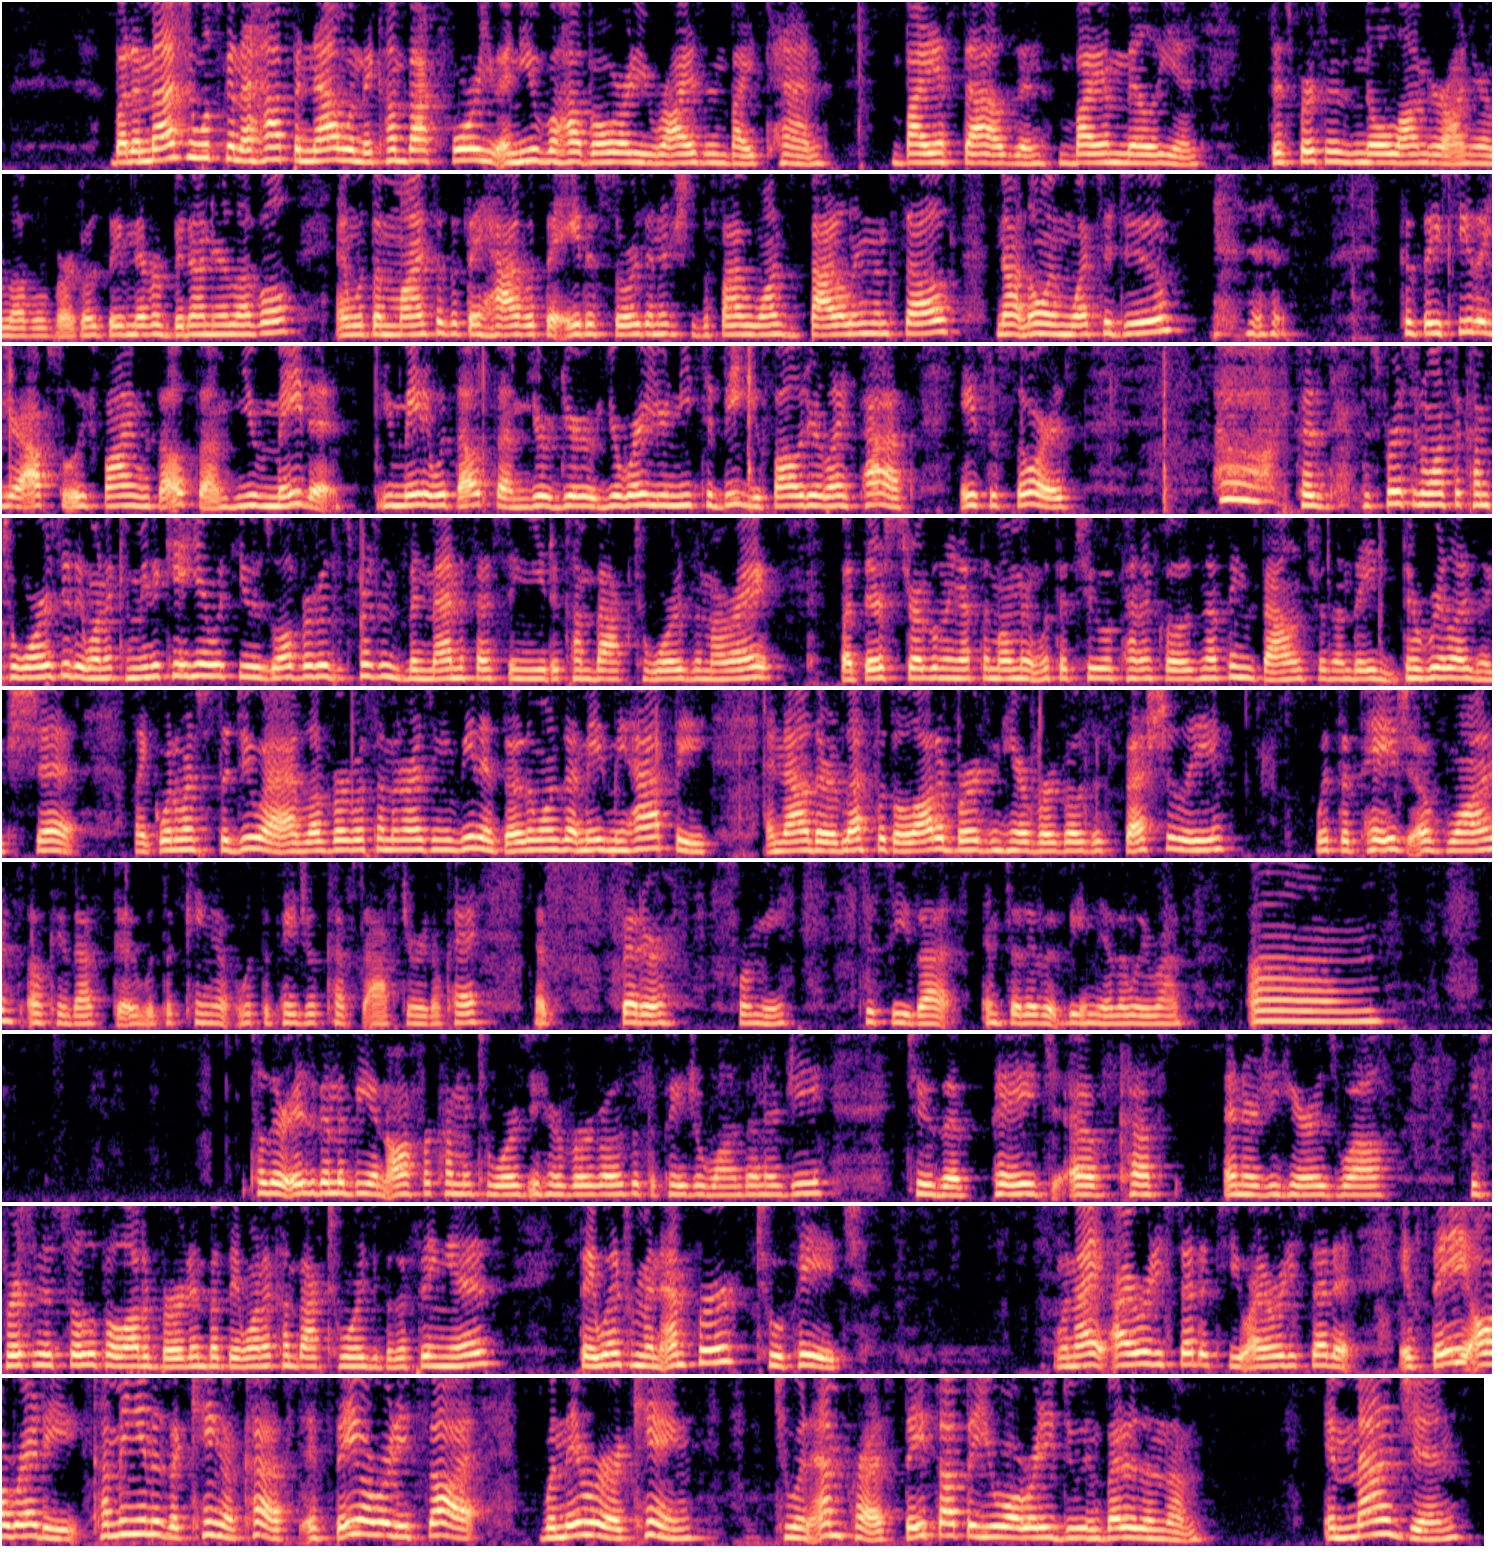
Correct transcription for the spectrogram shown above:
But imagine what's going to happen now when they come back for you and you will have already risen by 10, by a thousand, by a million. This person is no longer on your level, Virgos. They've never been on your level. And with the mindset that they have with the Eight of Swords energy to the Five of Wands, battling themselves, not knowing what to do, because they see that you're absolutely fine without them. You've made it. You made it without them. You're, you're, you're where you need to be. You followed your life path. Ace of Swords. Because this person wants to come towards you. They want to communicate here with you as well, Virgos. This person's been manifesting you to come back towards them, all right? But they're struggling at the moment with the two of pentacles. Nothing's balanced for them. They they're realizing like shit. Like what am i supposed to do? I, I love virgo sun rising and venus. They're the ones that made me happy. And now they're left with a lot of burden here virgos especially with the page of wands. Okay that's good. With the king of, with the page of cups after it okay? That's better for me to see that instead of it being the other way around. Um so there is going to be an offer coming towards you here, Virgos, with the Page of Wands energy to the Page of Cups energy here as well. This person is filled with a lot of burden, but they want to come back towards you. But the thing is, they went from an emperor to a page. When I, I already said it to you, I already said it. If they already, coming in as a king of cups, if they already thought when they were a king to an empress, they thought that you were already doing better than them. Imagine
